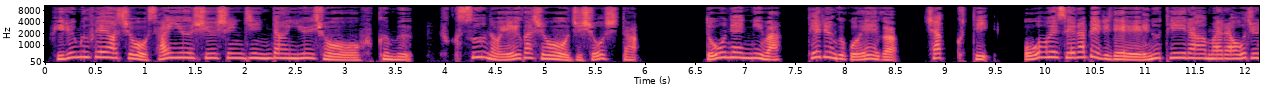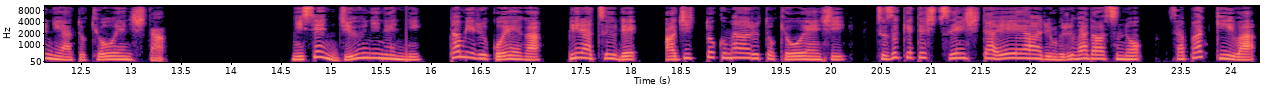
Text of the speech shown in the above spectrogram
フィルムフェア賞最優秀新人男優賞を含む複数の映画賞を受賞した。同年にはテルグ語映画、シャックティ、オーエセラベリデー・エヌティーラー・マラオ・ジュニアと共演した。2012年にタミル語映画、ビラ2でアジット・クマールと共演し、続けて出演した AR ムルガダースのサパッキーは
